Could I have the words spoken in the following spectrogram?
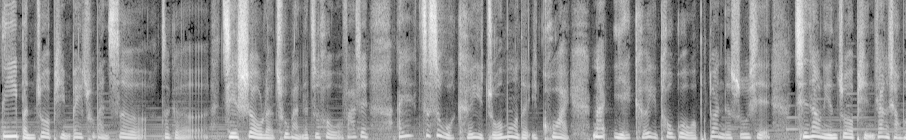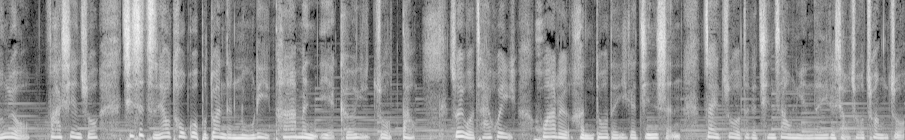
第一本作品被出版社这个接受了出版了之后，我发现，哎，这是我可以琢磨的一块，那也可以透过我不断的书写青少年作品，让小朋友发现说，其实只要透过不断的努力，他们也可以做到，所以我才会花了很多的一个精神在做这个青少年的一个小说创作。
